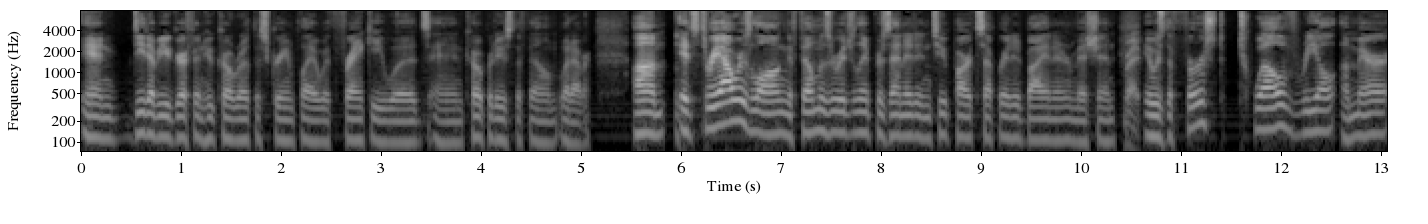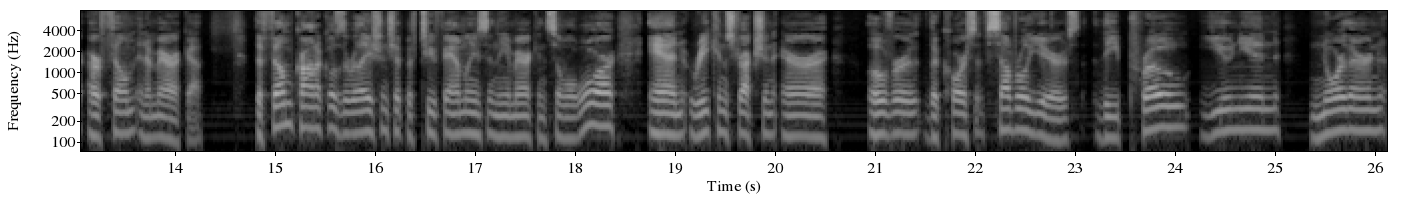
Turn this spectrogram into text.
and D.W. Griffith, who co-wrote the screenplay with Frankie Woods and co-produced the film, whatever. Um, it's three hours long. The film was originally presented in two parts, separated by an intermission. Right. It was the first 12 reel Amer- or film in America. The film chronicles the relationship of two families in the American Civil War and Reconstruction era over the course of several years. The pro Union Northern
